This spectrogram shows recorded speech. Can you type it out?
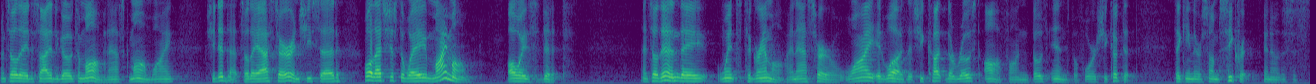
And so they decided to go to mom and ask mom why she did that. So they asked her, and she said, Well, that's just the way my mom always did it. And so then they went to grandma and asked her why it was that she cut the roast off on both ends before she cooked it, thinking there was some secret, you know, this is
